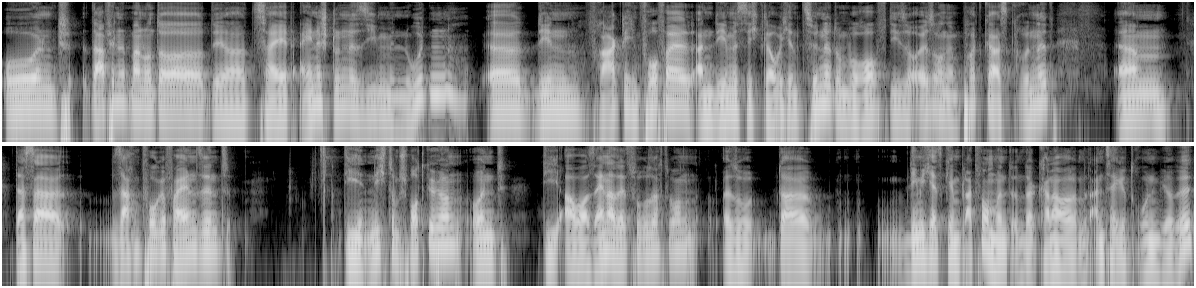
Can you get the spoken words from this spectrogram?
Und da findet man unter der Zeit eine Stunde sieben Minuten äh, den fraglichen Vorfall, an dem es sich, glaube ich, entzündet und worauf diese Äußerung im Podcast gründet, ähm, dass da Sachen vorgefallen sind, die nicht zum Sport gehören und die aber seinerseits verursacht wurden. Also da nehme ich jetzt keine Plattform und, und da kann er mit Anzeige drohen, wie er will.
